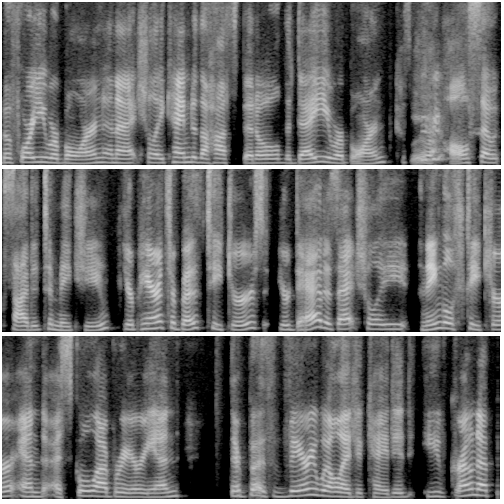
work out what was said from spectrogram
before you were born, and I actually came to the hospital the day you were born because we were all so excited to meet you. Your parents are both teachers. Your dad is actually an English teacher and a school librarian. They're both very well educated. You've grown up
